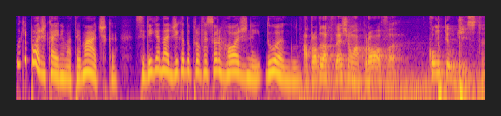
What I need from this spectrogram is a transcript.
o que pode cair em matemática? Se liga na dica do professor Rodney, do ângulo. A prova da FUVEST é uma prova conteudista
